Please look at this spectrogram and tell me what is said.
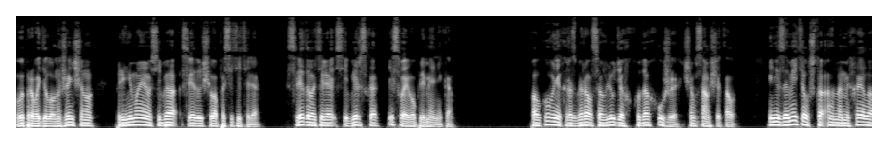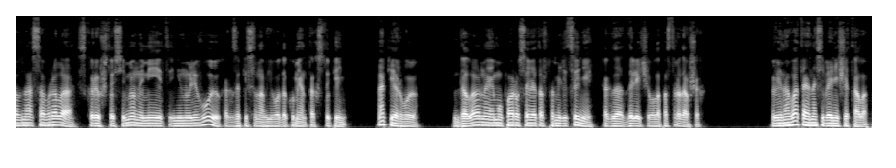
Выпроводил он женщину, принимая у себя следующего посетителя, следователя Сибирска и своего племянника. Полковник разбирался в людях куда хуже, чем сам считал, и не заметил, что Анна Михайловна соврала, скрыв, что Семен имеет не нулевую, как записано в его документах, ступень, а первую. Дала она ему пару советов по медицине, когда долечивала пострадавших. Виноватой она себя не считала.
